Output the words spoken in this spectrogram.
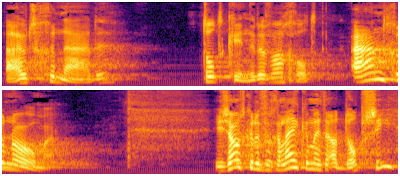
uit genade tot kinderen van God aangenomen. Je zou het kunnen vergelijken met de adoptie.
